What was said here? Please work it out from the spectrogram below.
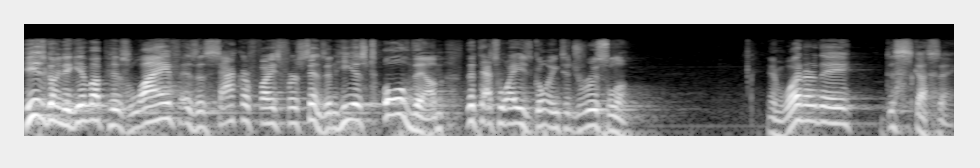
He is going to give up his life as a sacrifice for sins, and he has told them that that's why he's going to Jerusalem. And what are they discussing?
